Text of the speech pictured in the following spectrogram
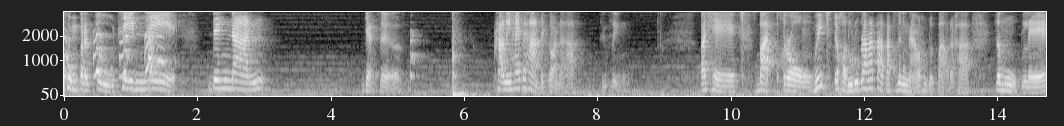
คุมประตูที่นี่ดังนั้น อย่าเจอ ครั้งนี้ให้ไปหานไปก่อนนะคะ จริงๆโอเค บัตรตรง เฮ้ย เดี๋ยวขอดูรูปร่างหน้าตาแป๊บหนึ่งนะว่าถูกหรือเปล่านะคะ จมูกเล็ก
